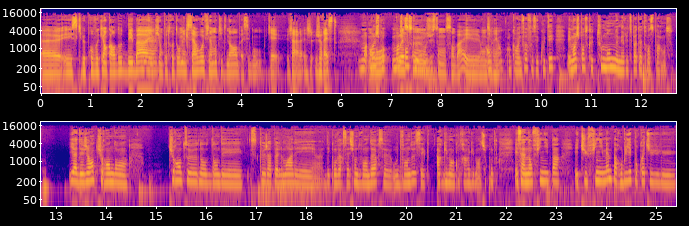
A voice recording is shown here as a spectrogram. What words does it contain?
euh, et ce qui peut provoquer encore d'autres débats Ouais. et puis on peut te retourner le cerveau et finalement tu dis non bah c'est bon ok je, je reste moi, en moi, je, moi je pense qu'on que juste on s'en va et on dit En- rien? Encore une fois, faut s'écouter. Et moi, je pense que tout le monde ne mérite pas ta transparence. Il y a des gens, tu rentres dans, tu rentres euh, dans, des, ce que j'appelle moi les, euh, des conversations de vendeurs ou de vendeuses, c'est argument contre argument sur contre. Et ça n'en finit pas. Et tu finis même par oublier pourquoi tu,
